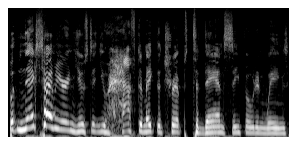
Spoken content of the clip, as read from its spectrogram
But next time you're in Houston, you have to make the trip to Dan's Seafood and Wings.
